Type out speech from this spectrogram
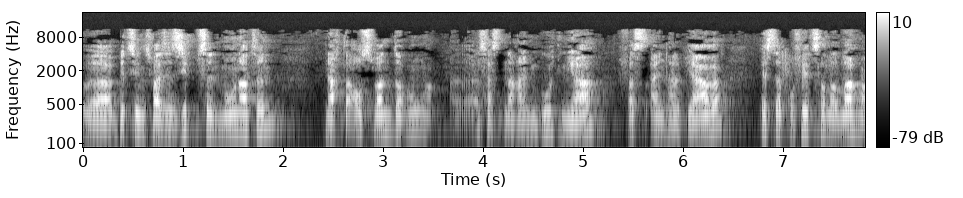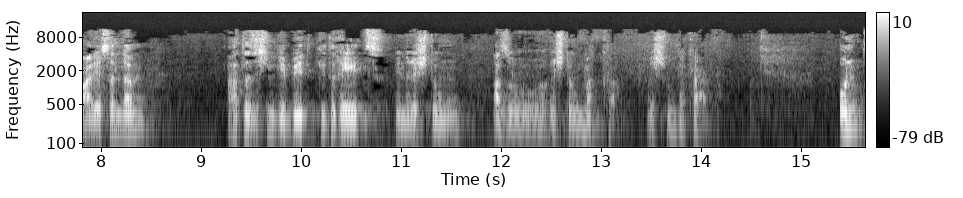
äh, bzw. 17 Monaten nach der Auswanderung, das heißt nach einem guten Jahr, fast eineinhalb Jahre, ist der Prophet sallallahu alaihi wasallam, hat er sich im Gebet gedreht in Richtung also Richtung Mekka, Richtung der Kaaba. Und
